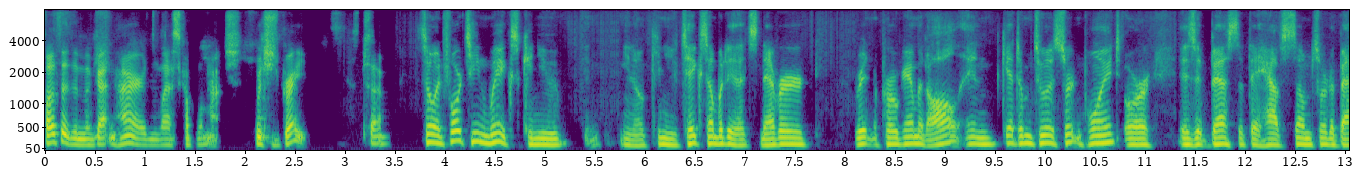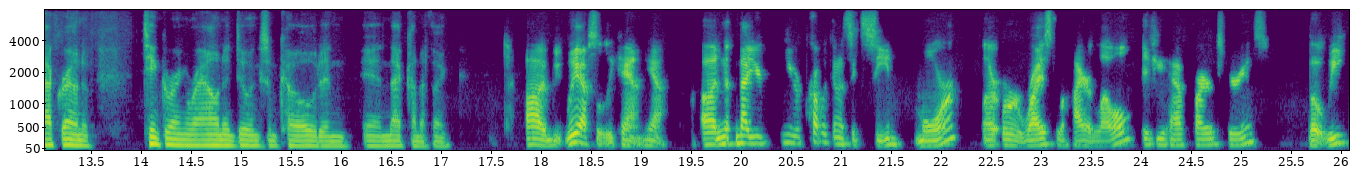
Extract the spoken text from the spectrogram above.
both of them have gotten hired in the last couple of months, which is great. So So in 14 weeks, can you, you know, can you take somebody that's never written a program at all and get them to a certain point, or is it best that they have some sort of background of tinkering around and doing some code and and that kind of thing? Uh, we- we absolutely can, yeah. Uh, now you're you're probably going to succeed more or, or rise to a higher level if you have prior experience. But we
